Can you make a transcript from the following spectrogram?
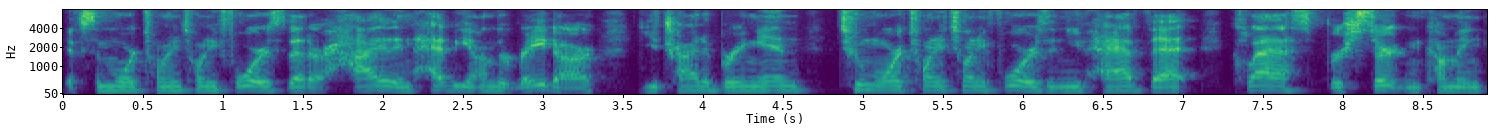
if some more 2024s that are high and heavy on the radar, you try to bring in two more 2024s and you have that class for certain coming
